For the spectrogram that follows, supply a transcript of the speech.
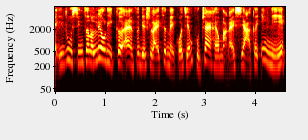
一入新增了六例个案，分别是来自美国、柬埔寨、还有马来西亚跟印尼，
